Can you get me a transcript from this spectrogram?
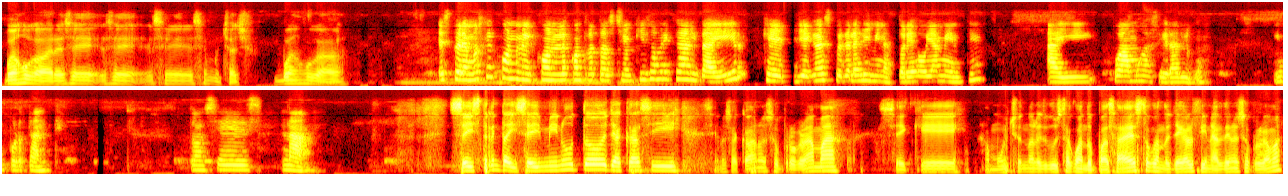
Buen jugador ese, ese, ese, ese muchacho. Buen jugador. Esperemos que con, con la contratación que hizo América Aldair, que llega después de las eliminatorias, obviamente, ahí podamos hacer algo importante. Entonces, nada. 6.36 minutos, ya casi se nos acaba nuestro programa. Sé que a muchos no les gusta cuando pasa esto, cuando llega el final de nuestro programa,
